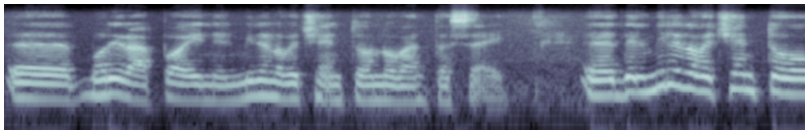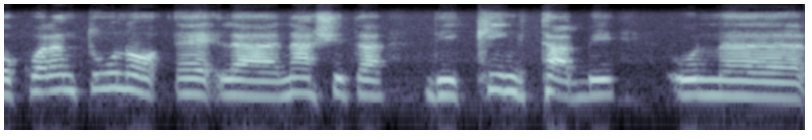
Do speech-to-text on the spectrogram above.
Eh, morirà poi nel 1996. Eh, del 1941 è la nascita di King Tubby, un uh,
